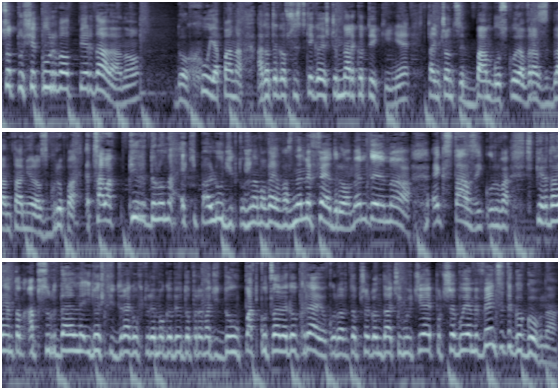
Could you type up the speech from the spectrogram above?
Co tu się, kurwa, odpierdala, no? Do chuja pana, a do tego wszystkiego jeszcze narkotyki, nie? Tańczący bambus, kurwa, wraz z blantami oraz grupa, cała pierdolona ekipa ludzi, którzy namawiają was na mefedron, MDMA, ekstazy, kurwa, wpierdalają tam absurdalne ilości dragów, które mogłyby doprowadzić do upadku całego kraju, kurwa, to przeglądacie i mówicie, potrzebujemy więcej tego gówna.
